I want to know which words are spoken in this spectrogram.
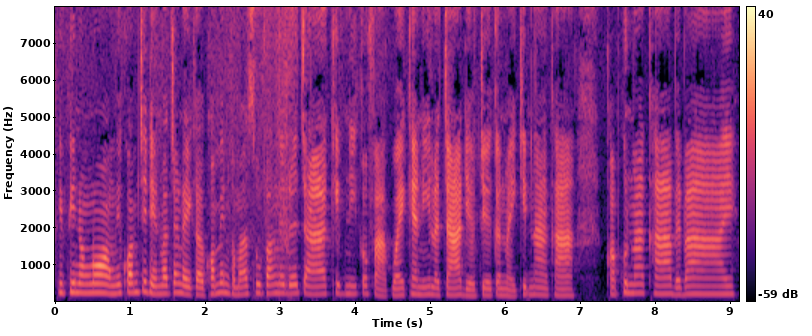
พี่พี่ๆน้องๆ มีความคิดเห็นว่าจังใดก็คอมเมนต์เข้ามาสู่ฟังได้เด้อจ้า คลิปนี้ก็ฝากไว้แค่นี้ละจ้า เดี๋ยวเจอกันใหม่คลิปหน้าค่ะ ขอบคุณมากค่ะ บ๊ายบาย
